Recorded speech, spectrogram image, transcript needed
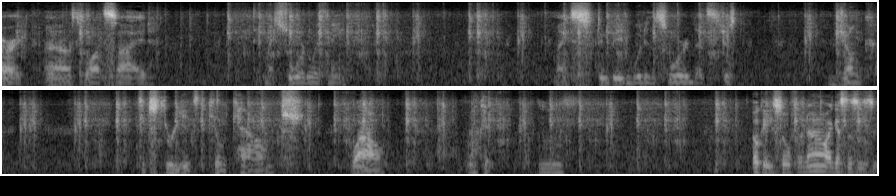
Alright, uh, let's go outside. Take my sword with me. My stupid wooden sword that's just junk. Takes three hits to kill a cow. Wow. Okay. Mm. Okay, so for now, I guess this is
